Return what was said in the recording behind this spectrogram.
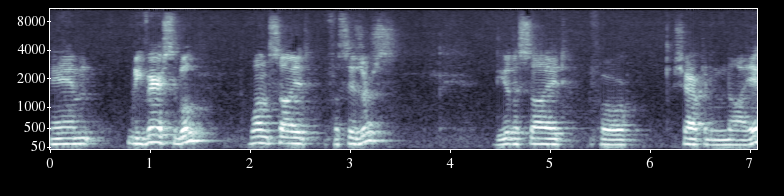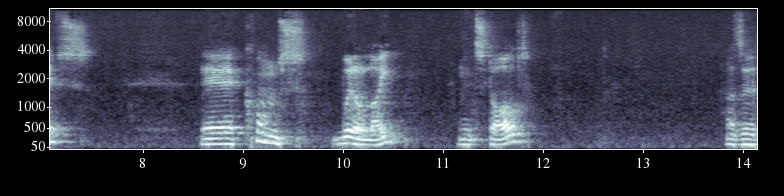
Um, reversible. One side for scissors the other side for sharpening knives. Uh, comes with a light installed. Has a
